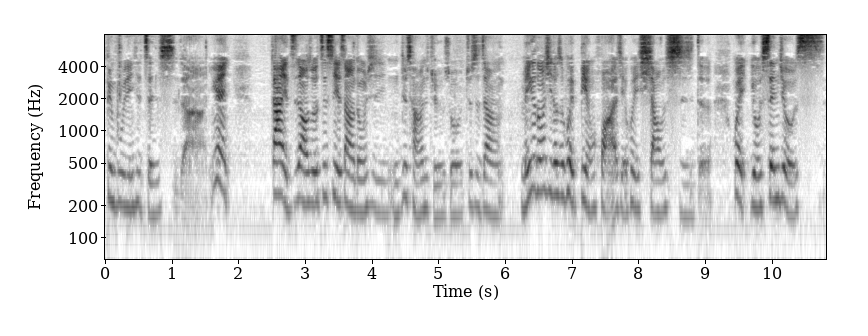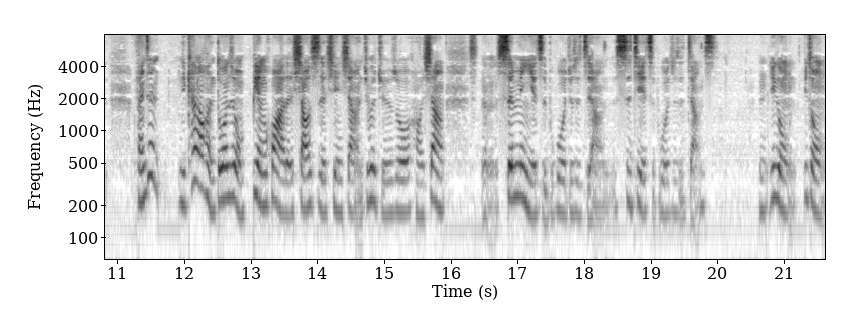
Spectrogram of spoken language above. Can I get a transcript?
并不一定是真实的啊！因为大家也知道，说这世界上的东西，你就常常就觉得说就是这样，每一个东西都是会变化，而且会消失的，会有生就有死。反正你看到很多这种变化的、消失的现象，就会觉得说，好像嗯，生命也只不过就是这样，世界只不过就是这样子，嗯，一种一种。”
